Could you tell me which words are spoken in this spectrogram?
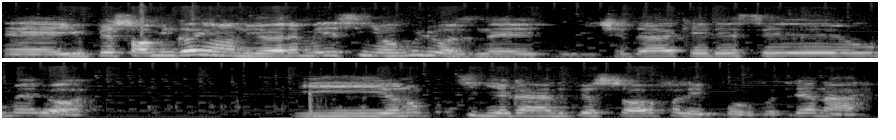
É, e o pessoal me ganhando, e eu era meio assim, orgulhoso, né? Metido a querer ser o melhor. E eu não conseguia ganhar do pessoal, eu falei, pô, vou treinar.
